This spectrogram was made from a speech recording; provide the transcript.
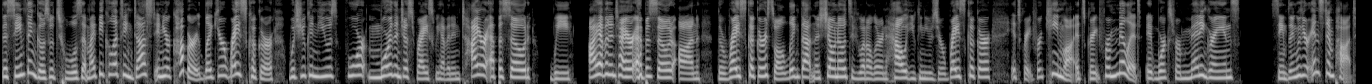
The same thing goes with tools that might be collecting dust in your cupboard, like your rice cooker, which you can use for more than just rice. We have an entire episode. We I have an entire episode on the rice cooker, so I'll link that in the show notes if you want to learn how you can use your rice cooker. It's great for quinoa, it's great for millet, it works for many grains. Same thing with your Instant Pot.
